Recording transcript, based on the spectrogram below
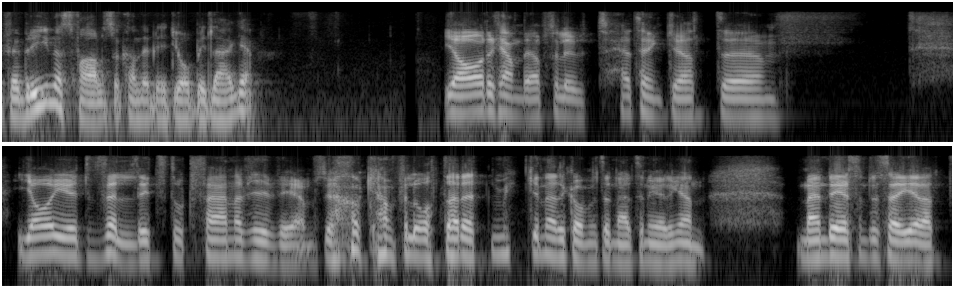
för Brynäs fall så kan det bli ett jobbigt läge. Ja, det kan det absolut. Jag tänker att eh, jag är ett väldigt stort fan av JVM, så jag kan förlåta rätt mycket när det kommer till den här turneringen. Men det är som du säger att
